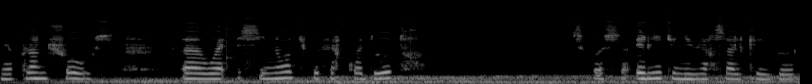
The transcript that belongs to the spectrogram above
Il y a plein de choses. Euh, ouais, sinon tu peux faire quoi d'autre? C'est quoi ça? Elite Universal Cable.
